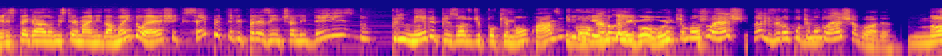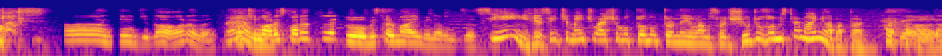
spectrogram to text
eles pegaram o Mr. Mime da mãe do Ash, que sempre teve presente ali desde o primeiro episódio de Pokémon, quase, e ninguém colocaram nunca ele ligou como muito. Pokémon do Ash. Não, ele virou o Pokémon do Ash agora. Nossa! Ah, entendi. Da hora, velho. É, Continuaram o- a história do, Mr. Mime, né? Vamos dizer assim. Sim, recentemente o Ash lutou num torneio lá no Sword Shield e usou o Mr. Mime na batalha. Cara.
